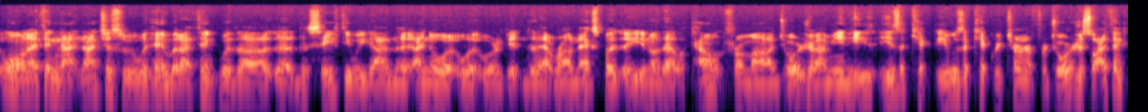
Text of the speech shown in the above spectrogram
well, and I think not not just with him, but I think with uh, the, the safety we got. The, I know we're getting to that round next, but uh, you know that LeCounte from uh, Georgia. I mean, he he's a kick. He was a kick returner for Georgia, so I think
